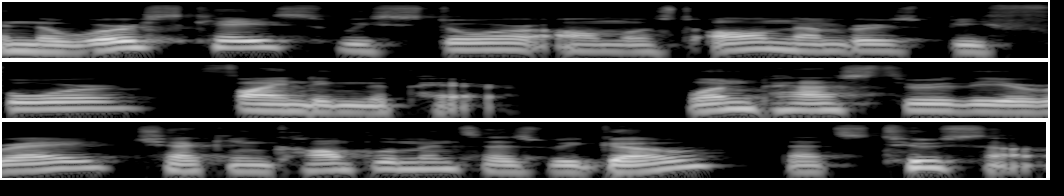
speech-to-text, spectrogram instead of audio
In the worst case, we store almost all numbers before finding the pair. One pass through the array, checking complements as we go, that's Two Sum.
